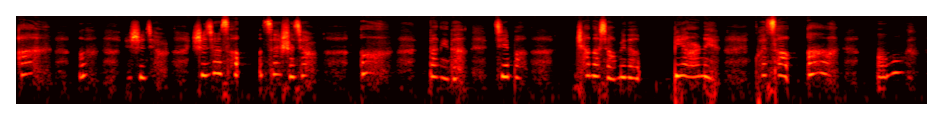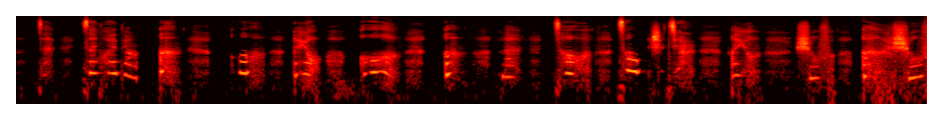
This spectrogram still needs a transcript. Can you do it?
啊，嗯，使劲儿，使劲儿操，再使劲儿，啊，把你的鸡巴插到小妹的鼻眼里，快操，啊，嗯，再再快点儿，啊，啊，哎呦，哦，啊，来，操，操，使劲儿，哎呦。”舒服啊，舒服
